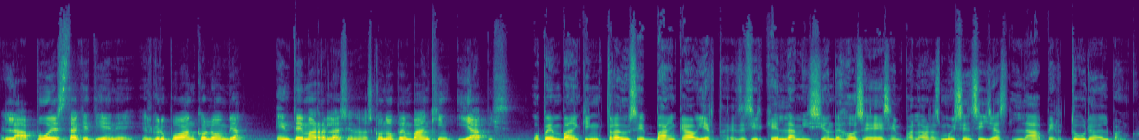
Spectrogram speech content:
la apuesta que tiene el Grupo Bancolombia en temas relacionados con Open Banking y APIs. Open Banking traduce banca abierta, es decir, que la misión de José es, en palabras muy sencillas, la apertura del banco.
